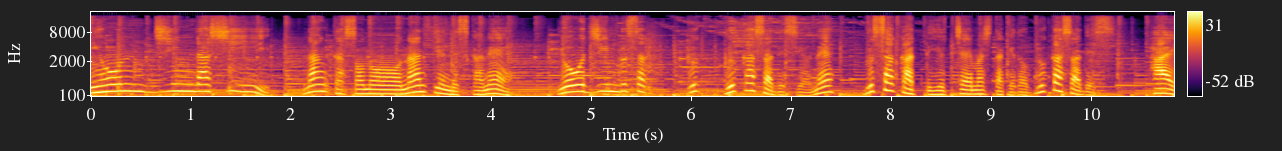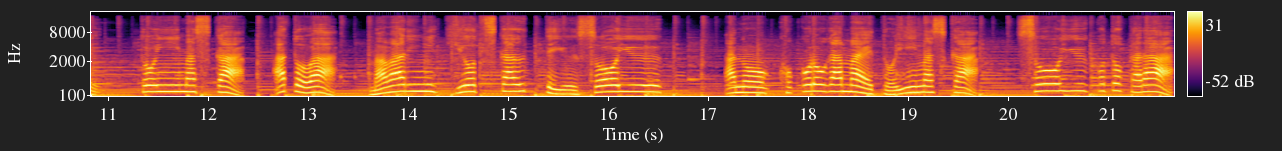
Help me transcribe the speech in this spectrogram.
日本人らしいなんかその何て言うんですかね？用心深さですよね。不さかって言っちゃいましたけど深さです。はい。と言いますかあとは周りに気を使うっていうそういうあの心構えと言いますかそういうことから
